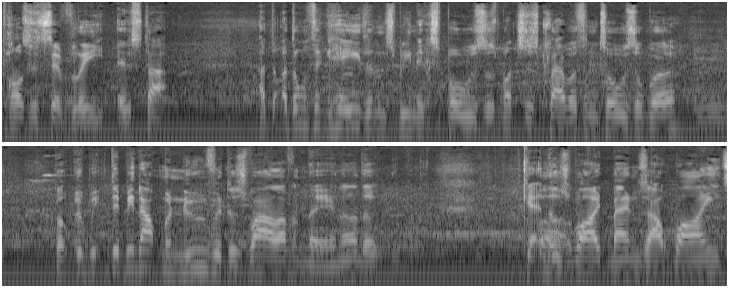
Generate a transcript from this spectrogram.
positively is that I, I don't think Hayden's been exposed as much as Cleworth and Tozer were. Mm. But they've been outmanoeuvred as well, haven't they? You know, the, getting well, those wide men's out wide.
